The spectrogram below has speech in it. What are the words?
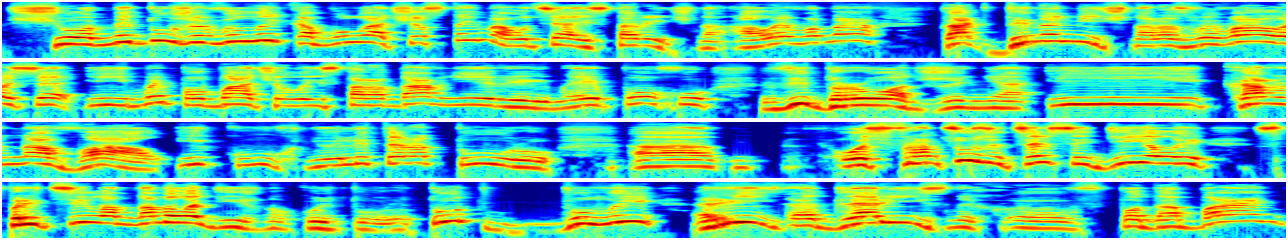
що не дуже велика була частина, оця історична, але вона так динамічно розвивалася, і ми побачили і стародавній Рим, і епоху відродження, і карнавал, і кухню, і літературу. Е, Ось французи це все діяли з прицілом на молодіжну культуру. Тут були е, для різних е, вподобань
